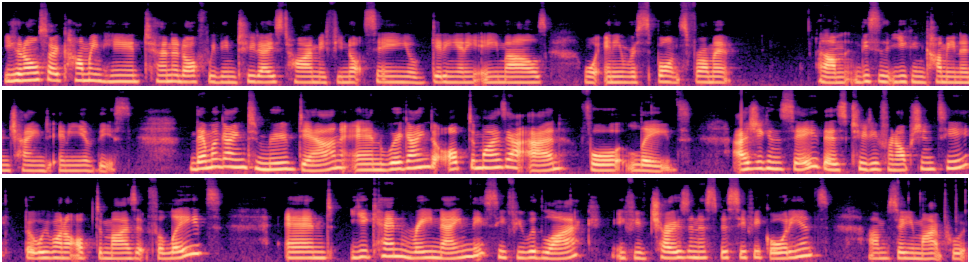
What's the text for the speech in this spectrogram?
You can also come in here, turn it off within two days time if you're not seeing or getting any emails or any response from it. Um, this is you can come in and change any of this. Then we're going to move down and we're going to optimize our ad for leads. As you can see, there's two different options here, but we want to optimize it for leads. And you can rename this if you would like, if you've chosen a specific audience. Um, so you might put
